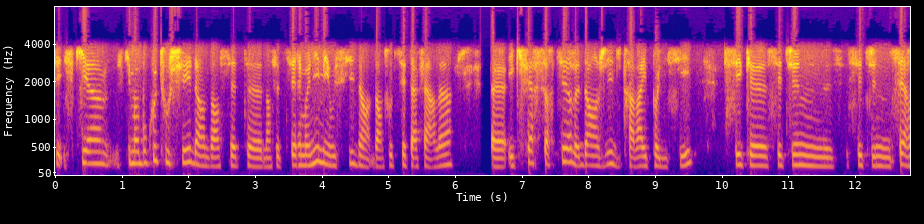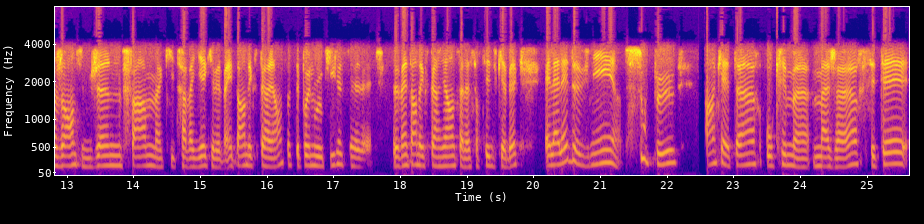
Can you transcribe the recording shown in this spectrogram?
ce qui m'a beaucoup touché dans, dans cette euh, dans cette cérémonie, mais aussi dans, dans toute cette affaire-là, euh, et qui fait ressortir le danger du travail policier, c'est que c'est une une sergente, une jeune femme qui travaillait, qui avait 20 ans d'expérience. C'était pas une rookie, là, c'est- elle avait 20 ans d'expérience à la Sûreté du Québec. Elle allait devenir sous peu enquêteur au crime euh, majeur. C'était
